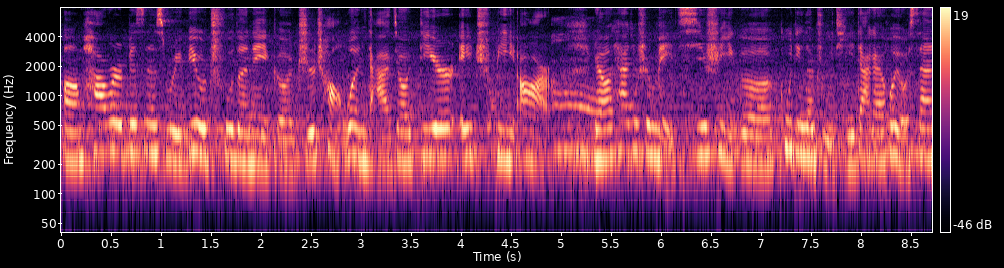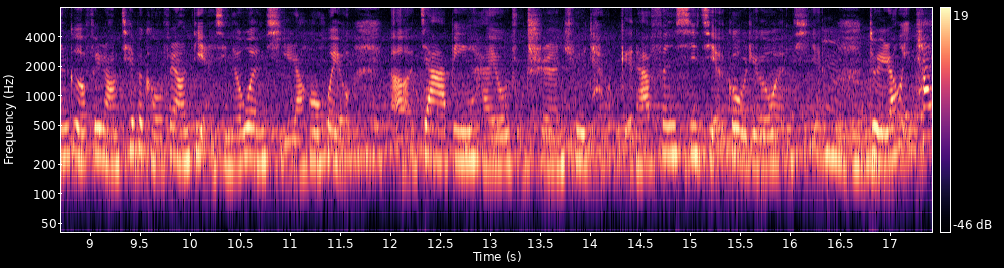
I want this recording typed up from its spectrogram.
嗯，Harvard Business Review 出的那个职场问答，叫 Dear HBR。哦。然后它就是每期是一个固定的主题，大概会有三个非常 typical、非常典型的问题，然后会有呃嘉宾还有主持人去谈，给他分析解构这个问题。嗯。对，然后它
